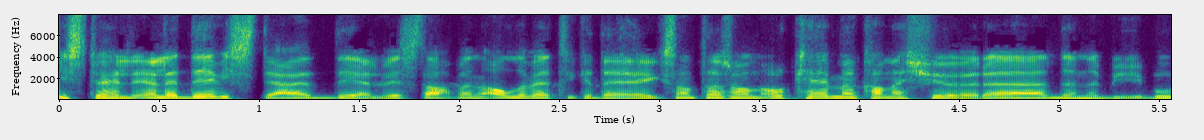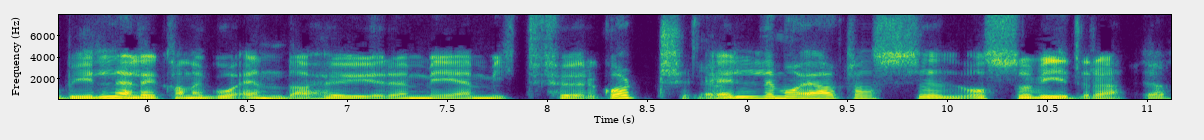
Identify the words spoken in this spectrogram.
visste jo heller Eller det visste jeg delvis, da, men alle vet ikke det. ikke sant? Det er sånn OK, men kan jeg kjøre denne bybobilen, eller kan jeg gå enda høyere med mitt førerkort? Ja. Eller må jeg ha klasse, og så videre. Ja.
